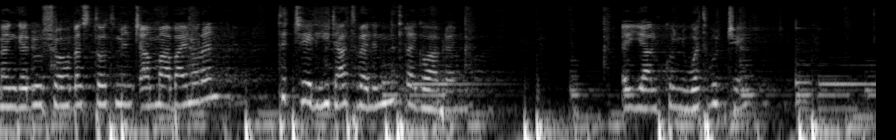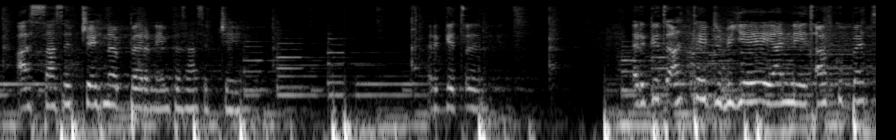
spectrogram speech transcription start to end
መንገዱ ሾህ በስቶት ምን ጫማ ባይኖረን ትቼ ልሂድ አትበል እንጥረገው አብረን። እያልኩኝ ወትውቼ። አሳስቼህ ነበር እኔም ተሳስቼ። እርግጥ እርግጥ አትሄድ ብዬ ያኔ የጻፍኩበት።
